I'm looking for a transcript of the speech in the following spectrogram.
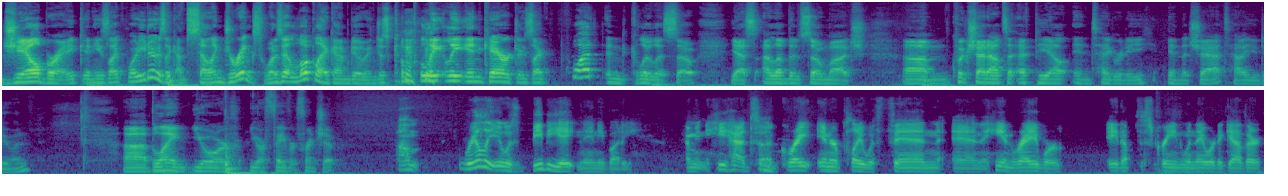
jailbreak and he's like, What are you doing? He's like, I'm selling drinks. What does it look like I'm doing? Just completely in character. He's like, What? And clueless. So, yes, I love them so much. Um, quick shout out to FPL Integrity in the chat. How you doing? Uh, Blaine, your your favorite friendship. Um, really, it was BB-8 and anybody. I mean, he had a great interplay with Finn, and he and Rey were ate up the screen when they were together,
